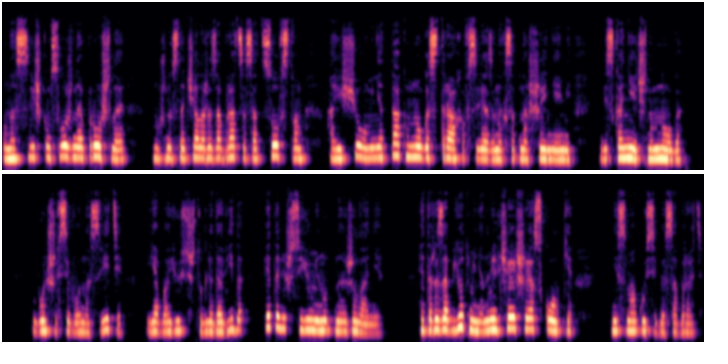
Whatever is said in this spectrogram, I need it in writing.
У нас слишком сложное прошлое. Нужно сначала разобраться с отцовством, а еще у меня так много страхов, связанных с отношениями. Бесконечно много. Больше всего на свете я боюсь, что для Давида это лишь сиюминутное желание. Это разобьет меня на мельчайшие осколки. Не смогу себя собрать.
